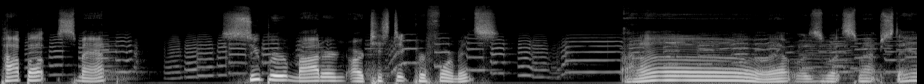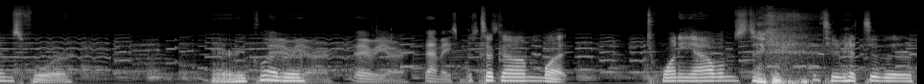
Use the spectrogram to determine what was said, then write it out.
Pop Up SMAP, Super Modern Artistic Performance. Oh, that was what SMAP stands for. Very clever. There we are. There we are. That makes more It sense. took them what, twenty albums to get, to get to the.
